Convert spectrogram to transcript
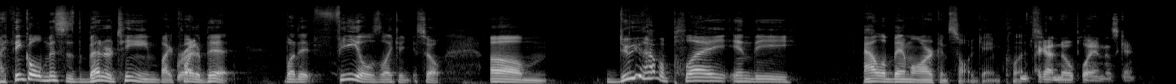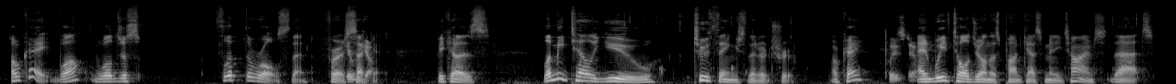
I think Ole Miss is the better team by quite right. a bit, but it feels like a so. Um, do you have a play in the Alabama Arkansas game, Clint? I got no play in this game. Okay, well, we'll just flip the roles then for a Here second, because let me tell you two things that are true. Okay, please do. And we've told you on this podcast many times that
